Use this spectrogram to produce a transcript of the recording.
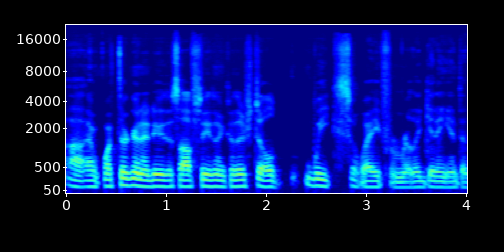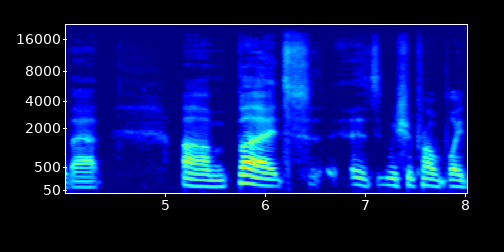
uh, and what they're going to do this offseason because they're still weeks away from really getting into that. Um, but we should probably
